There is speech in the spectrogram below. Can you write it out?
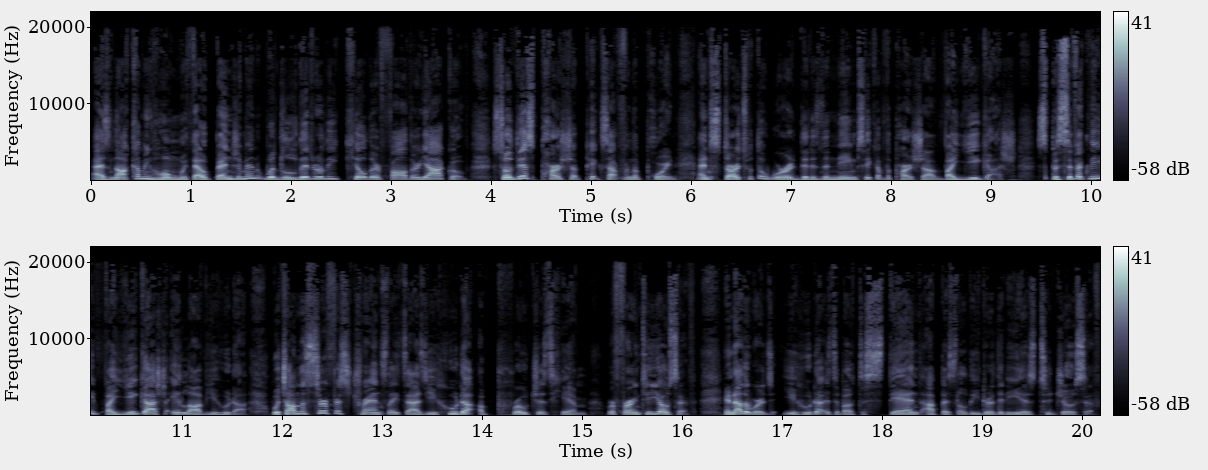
as not coming home without Benjamin would literally kill their father Yaakov. So, this parsha picks up from the point and starts with the word that is the namesake of the parsha, Vayigash. Specifically, Vayigash Elav Yehuda, which on the surface translates as Yehuda approaches him, referring to Joseph. In other words, Yehuda is about to stand up as the leader that he is to Joseph,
